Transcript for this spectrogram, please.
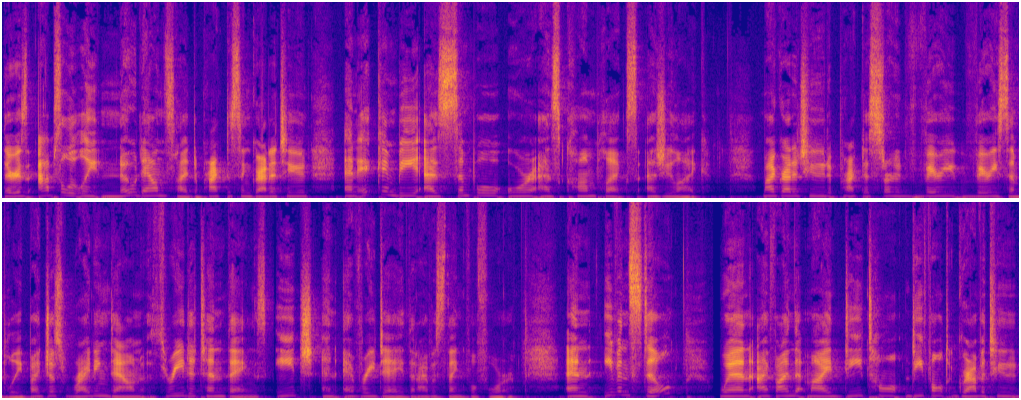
There is absolutely no downside to practicing gratitude, and it can be as simple or as complex as you like. My gratitude practice started very, very simply by just writing down three to 10 things each and every day that I was thankful for. And even still, when I find that my default, gratitude,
